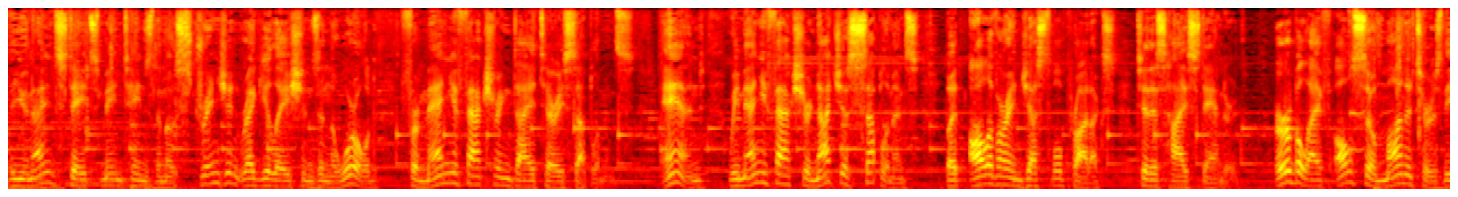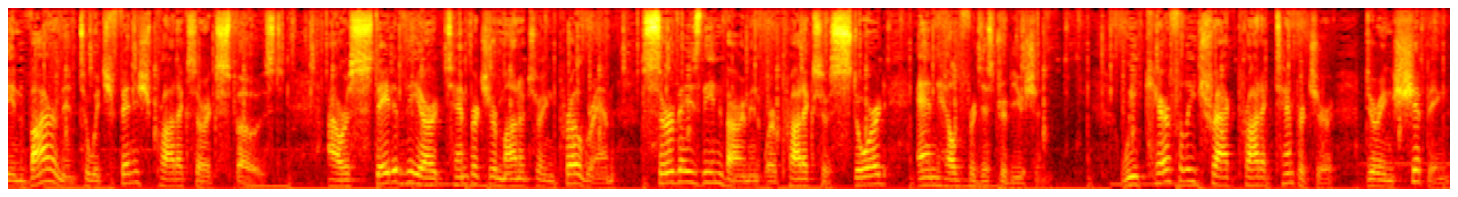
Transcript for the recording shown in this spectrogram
The United States maintains the most stringent regulations in the world for manufacturing dietary supplements. And we manufacture not just supplements, but all of our ingestible products to this high standard. Herbalife also monitors the environment to which finished products are exposed. Our state-of-the-art temperature monitoring program surveys the environment where products are stored and held for distribution. We carefully track product temperature during shipping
